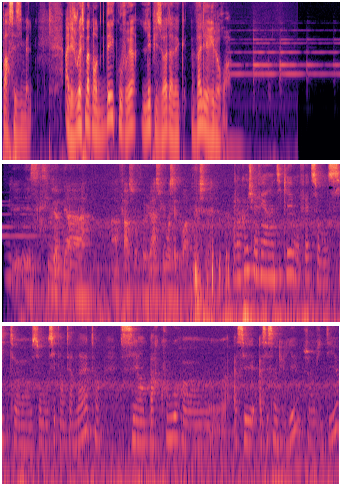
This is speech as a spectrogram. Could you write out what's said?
par ces emails. Allez, je vous laisse maintenant découvrir l'épisode avec Valérie Leroy. Qu'est-ce qui vous a amené à, à, suivre cette voie professionnelle? Alors comme je l'avais indiqué en fait sur mon site, euh, sur mon site internet, c'est un parcours euh, assez, assez singulier, j'ai envie de dire.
